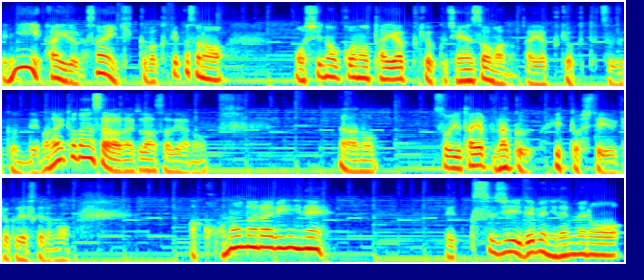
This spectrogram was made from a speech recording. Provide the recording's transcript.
2位アイドル、3位キックバックって、やっぱその、推しの子のタイアップ曲、チェーンソーマンのタイアップ曲って続くんで、まあ、ナイトダンサーはナイトダンサーで、あの、あの、そういうタイアップなくヒットしている曲ですけども、まあこの並びにね、XG デビュー2年目の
